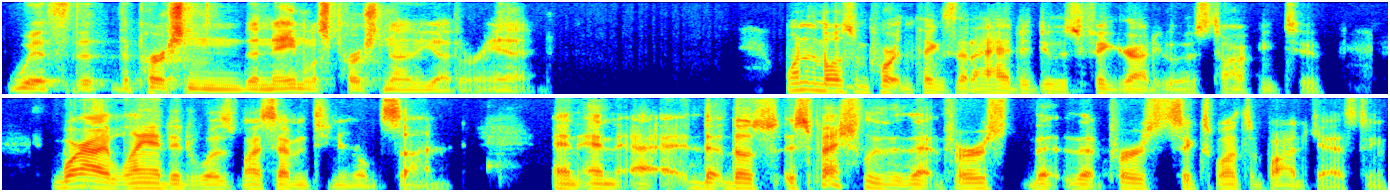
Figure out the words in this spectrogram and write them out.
with the, the person the nameless person on the other end. One of the most important things that i had to do is figure out who i was talking to where I landed was my 17 year old son, and and uh, th- those especially that first that, that first six months of podcasting,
